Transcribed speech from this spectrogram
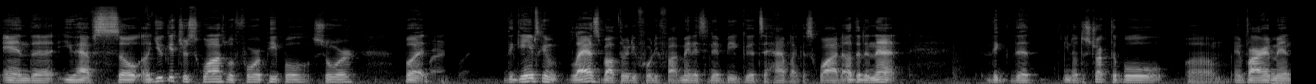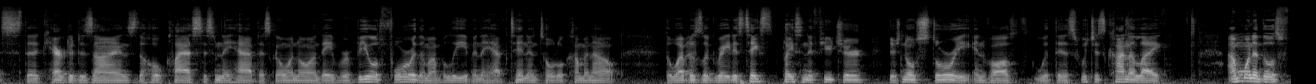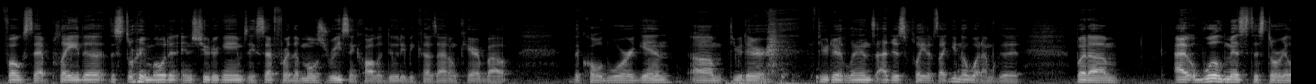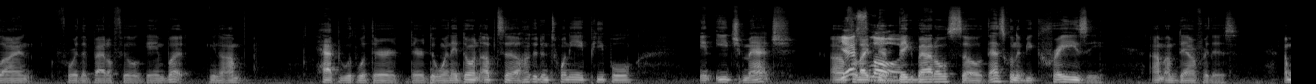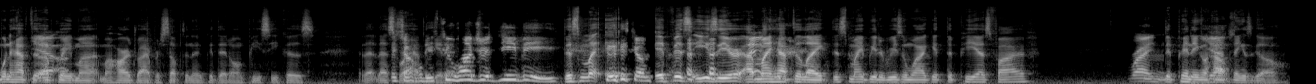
and you have so you get your squads with four people, sure, but right. the games can last about 30, 45 minutes, and it'd be good to have like a squad. Other than that, the the you know destructible um, environments, the character designs, the whole class system they have that's going on. They revealed four of them, I believe, and they have ten in total coming out. The weapons right. look great. It takes place in the future. There's no story involved with this, which is kind of like I'm one of those folks that play the, the story mode in, in, shooter games, except for the most recent Call of Duty, because I don't care about the Cold War again. Um, through their through their lens, I just played. It's like you know what, I'm good. But um, I will miss the storyline for the Battlefield game. But you know, I'm happy with what they're they're doing. They're doing up to 128 people in each match um, yes, for like Lord. their big battles. So that's going to be crazy. I'm, I'm down for this. I'm gonna have to yeah. upgrade my, my hard drive or something to get that on PC because that, that's it's why I have to get 200 GB. This might, if it's easier, I might have to like. This might be the reason why I get the PS5. Right. Depending on yes. how things go.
